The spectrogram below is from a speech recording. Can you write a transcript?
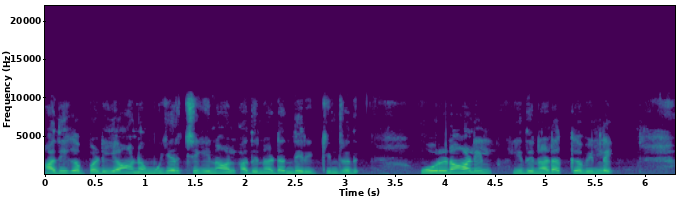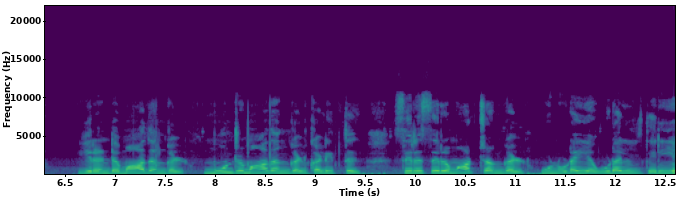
அதிகப்படியான முயற்சியினால் அது நடந்திருக்கின்றது. ஒரு நாளில் இது நடக்கவில்லை. இரண்டு மாதங்கள் மூன்று மாதங்கள் கழித்து சிறு சிறு மாற்றங்கள் உன்னுடைய உடலில் தெரிய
